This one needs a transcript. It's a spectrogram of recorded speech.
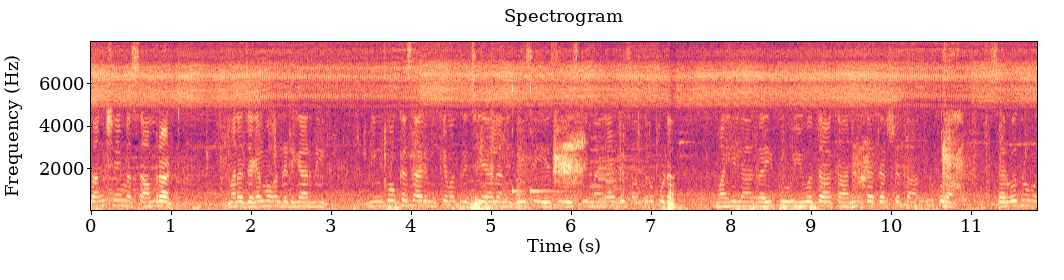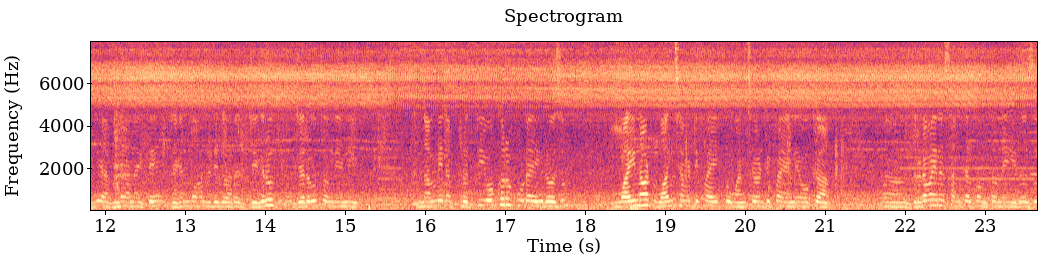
సంక్షేమ సామ్రాట్ మన జగన్మోహన్ రెడ్డి గారిని ఇంకొకసారి ముఖ్యమంత్రి చేయాలని బీసీ ఎస్సీ ఎస్టీ మైనార్టీస్ అందరూ కూడా మహిళ రైతు యువత కార్మిక కర్షక అందరూ కూడా సర్వతోముఖి అభియాన్ అయితే జగన్మోహన్ రెడ్డి ద్వారా జరుగు జరుగుతుంది అని నమ్మిన ప్రతి ఒక్కరూ కూడా ఈరోజు వై నాట్ వన్ సెవెంటీ ఫైవ్కు వన్ సెవెంటీ ఫైవ్ అనే ఒక దృఢమైన సంకల్పంతోనే ఈరోజు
